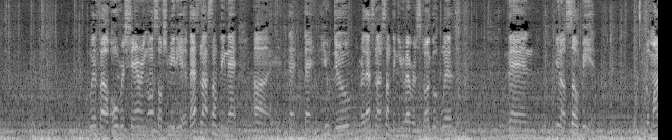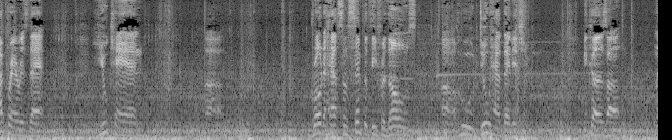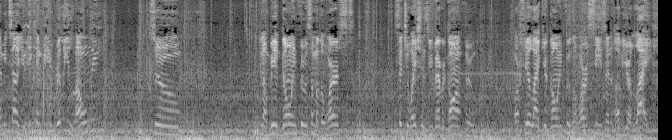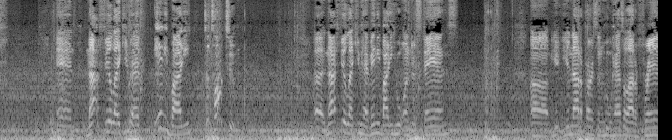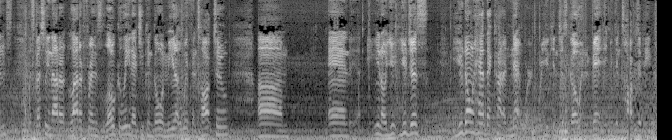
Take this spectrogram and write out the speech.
with uh, oversharing on social media, if that's not something that uh, that that you do, or that's not something you've ever struggled with, then you know, so be it. But my prayer is that you can uh, grow to have some sympathy for those uh, who do have that issue, because uh, let me tell you, it can be really lonely to, you know, be going through some of the worst situations you've ever gone through, or feel like you're going through the worst season of your life, and not feel like you have anybody to talk to. Uh, not feel like you have anybody who understands. Uh, you, are not a person who has a lot of friends, especially not a lot of friends locally that you can go and meet up with and talk to. Um, and you know, you you just you don't have that kind of network where you can just go and vent and you can talk to people.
